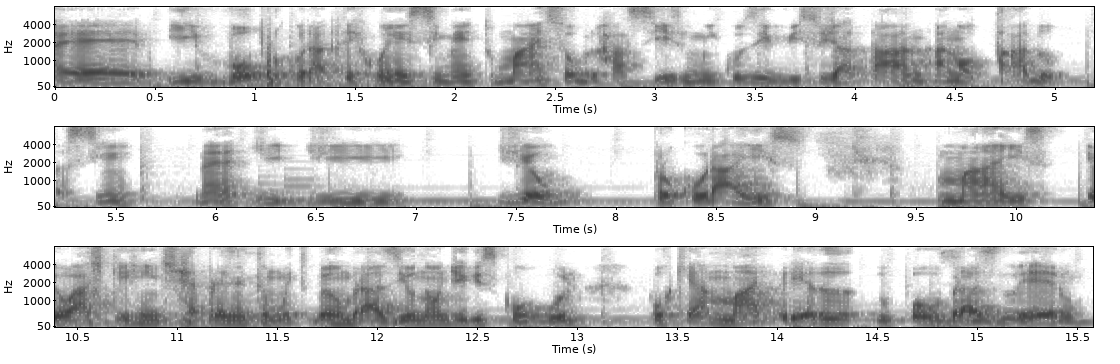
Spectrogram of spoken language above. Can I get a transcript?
é, e vou procurar ter conhecimento mais sobre o racismo, inclusive isso já está anotado assim, né? De, de, de eu procurar isso. Mas eu acho que a gente representa muito bem o Brasil, não digo isso com orgulho, porque a maioria do, do povo brasileiro,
